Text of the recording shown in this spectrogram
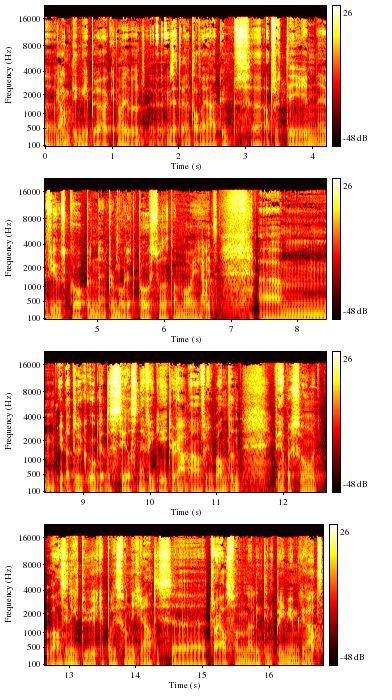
uh, LinkedIn gebruiken. Maar je, er net al van ja, je kunt uh, adverteren, hè, views kopen, hè, promoted post, zoals het dan mooi heet. Um, je hebt natuurlijk ook dat de Sales Navigator ja. en aanverwanten. Ik vind dat persoonlijk waanzinnig duur. Ik heb al eens van die gratis uh, trials van LinkedIn Premium gehad.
